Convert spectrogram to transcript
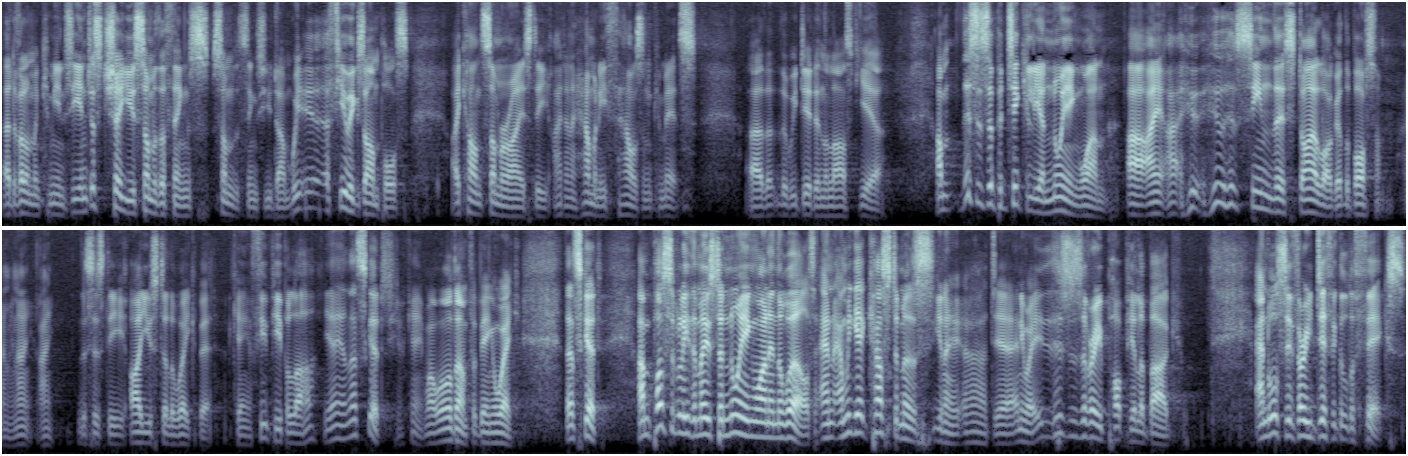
uh, development community and just show you some of the things, some of the things you've done. We, a few examples. I can't summarize the, I don't know how many thousand commits uh, that, that we did in the last year. Um, this is a particularly annoying one. Uh, I, I, who, who, has seen this dialogue at the bottom? I mean, I, this is the are you still awake bit. Okay, a few people are. Yeah, yeah, that's good. Okay, well, well done for being awake. That's good. Um, possibly the most annoying one in the world. And, and we get customers, you know, oh dear. Anyway, this is a very popular bug. And also very difficult to fix.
